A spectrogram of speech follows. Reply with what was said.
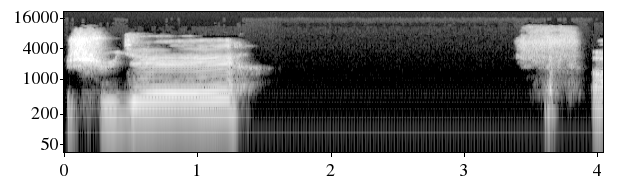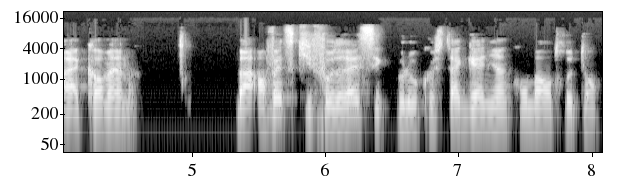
Juillet. Ouais, quand même. Bah, en fait, ce qu'il faudrait, c'est que Polo Costa gagne un combat entre temps.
